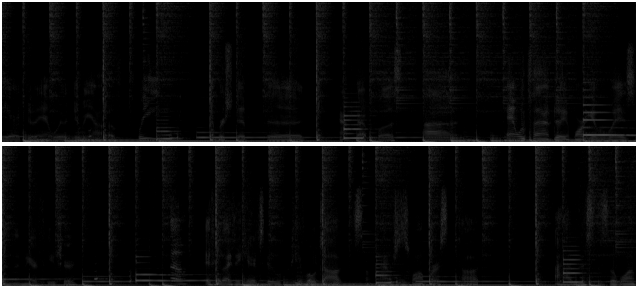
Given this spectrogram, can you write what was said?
we are doing it, we're giving out a free membership to Snapchat Plus, uh, and we plan on doing more giveaways in the near future. So, if you like to hear two people talk, sometimes just one person talk, uh, this is the one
